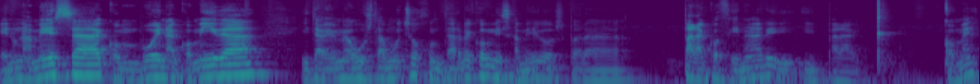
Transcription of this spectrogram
en una mesa, con buena comida. Y también me gusta mucho juntarme con mis amigos para, para cocinar y, y para comer.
